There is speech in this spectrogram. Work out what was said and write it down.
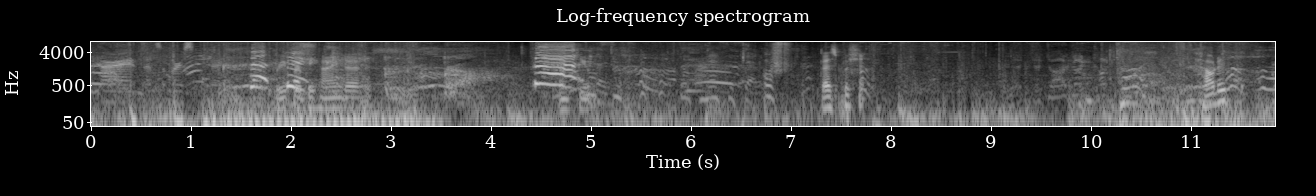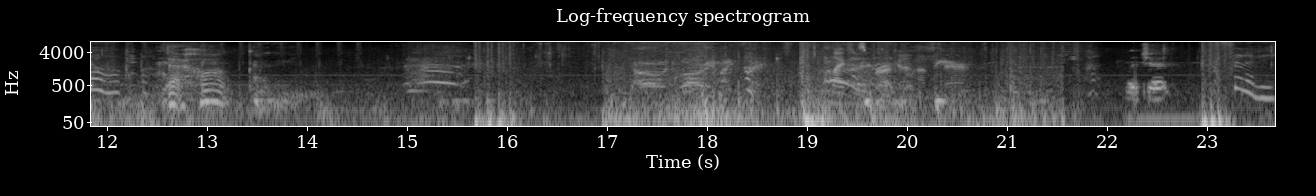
Alright, that's a mercy pick. That Reaper pick! behind us. That! Thank you. Oof. Guys, push it. How did that hook? Is broken and unfair. Legit. C'est la vie.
